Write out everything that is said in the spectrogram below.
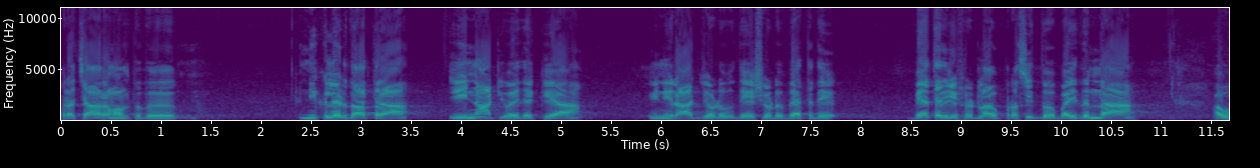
ಪ್ರಚಾರ ಮಲ್ತದು ನಿಖಲೆಡ್ದಾತ್ರ ಈ ನಾಟಿ ವೈದ್ಯಕೀಯ ಇನ್ನು ರಾಜ್ಯೋಡು, ದೇಶೋಡು ಬೇತದೆ ಬೇತ ದೇಶೋಡ್ಲ ಪ್ರಸಿದ್ಧ ಬೈದಿಂದ ಅವು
